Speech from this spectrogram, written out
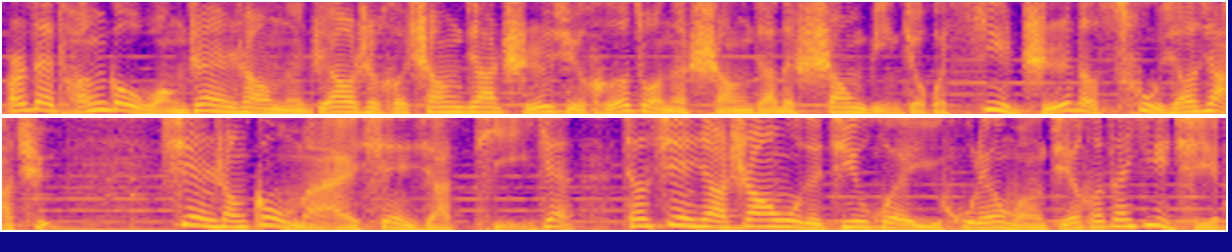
而在团购网站上呢，只要是和商家持续合作呢，商家的商品就会一直的促销下去。线上购买，线下体验，将线下商务的机会与互联网结合在一起，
